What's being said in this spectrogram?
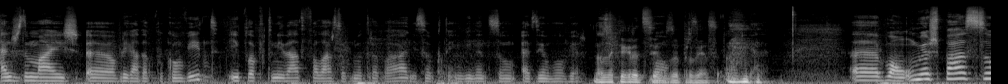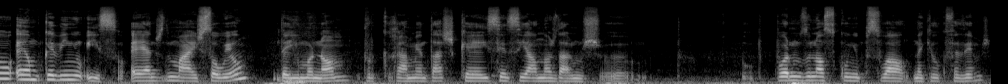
antes de mais, uh, obrigada pelo convite e pela oportunidade de falar sobre o meu trabalho e sobre o que tenho vindo a desenvolver. Nós é que agradecemos bom, a presença. Obrigada. Uh, bom, o meu espaço é um bocadinho isso. É, antes de mais, sou eu, daí o meu nome, porque realmente acho que é essencial nós darmos. Uh, pormos o nosso cunho pessoal naquilo que fazemos.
